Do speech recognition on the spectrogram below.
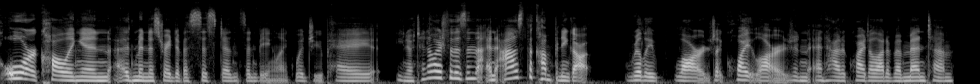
or calling in administrative assistants and being like, would you pay, you know, $10 for this and that? And as the company got really large, like quite large and, and had quite a lot of momentum,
